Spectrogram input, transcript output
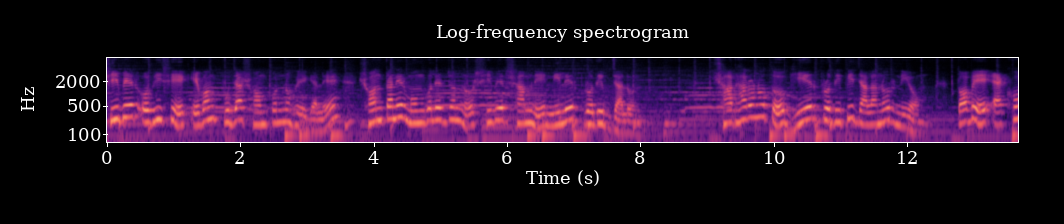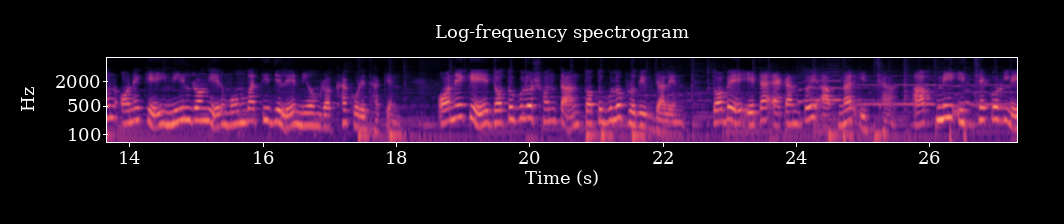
শিবের অভিষেক এবং পূজা সম্পন্ন হয়ে গেলে সন্তানের মঙ্গলের জন্য শিবের সামনে নীলের প্রদীপ জ্বালুন। সাধারণত ঘিয়ের প্রদীপই জ্বালানোর নিয়ম, তবে এখন অনেকেই নীল রঙের মোমবাতি জেলে নিয়ম রক্ষা করে থাকেন। অনেকে যতগুলো সন্তান ততগুলো প্রদীপ জ্বালেন। তবে এটা একান্তই আপনার ইচ্ছা। আপনি ইচ্ছে করলে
